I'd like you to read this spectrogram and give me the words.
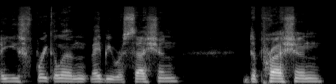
you sprinkle in maybe recession, depression.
